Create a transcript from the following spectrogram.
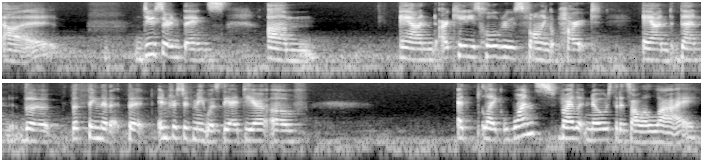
uh, do certain things, um, and Arkady's whole ruse falling apart. And then the the thing that that interested me was the idea of at, like once Violet knows that it's all a lie,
